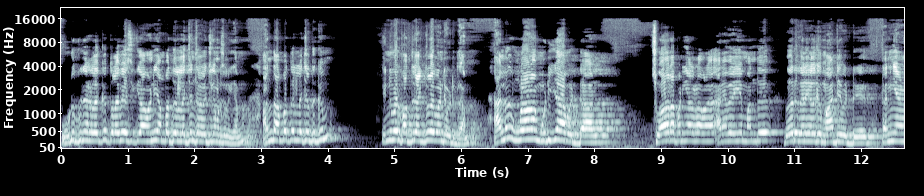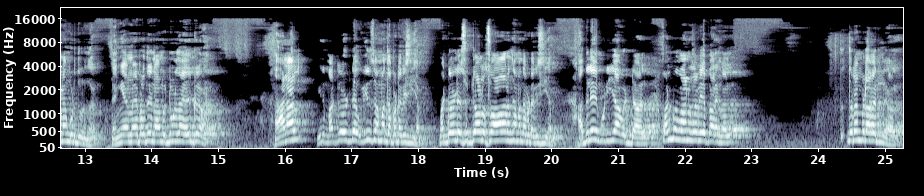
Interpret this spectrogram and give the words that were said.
உறுப்பினர்களுக்கு தொலைபேசிக்காக வேண்டி ஐம்பத்தேழு லட்சம் செலவழிக்கணும்னு சொல்லியும் அந்த ஐம்பத்தேழு லட்சத்துக்கும் இன்னும் ஒரு பத்து லட்சம் வேண்டி விட்டுக்கலாம். அல்லது உங்களால் முடியாவிட்டால் சுகாதார பணியாளர்கள் அனைவரையும் வந்து வேறு வேலைகளுக்கு மாற்றி விட்டு தனியார் இடம் கொடுத்து விடுங்க தனியார் மேற்படுத்தி நான் விட்டு தான் இருக்கிறோம் ஆனால் இது மக்களுடைய உயிர் சம்பந்தப்பட்ட விஷயம். மக்களுடைய சுற்றாடல் சுகாதாரம் சம்பந்தப்பட்ட விஷயம். அதிலே முடியாவிட்டால் பன்மமான சபையை பாருங்கள். திறம்பட வருகிறார்கள்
